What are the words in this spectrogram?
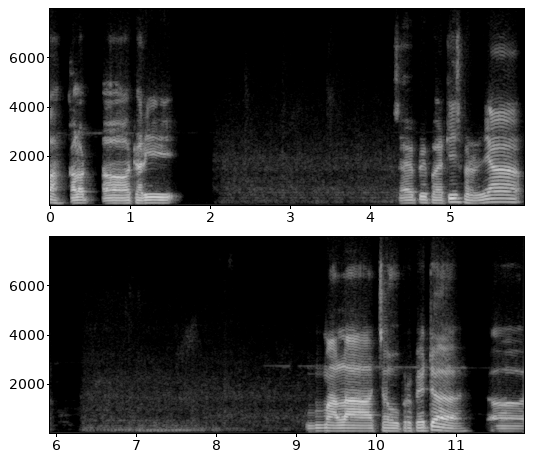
Wah, kalau uh, dari saya pribadi sebenarnya malah jauh berbeda uh,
